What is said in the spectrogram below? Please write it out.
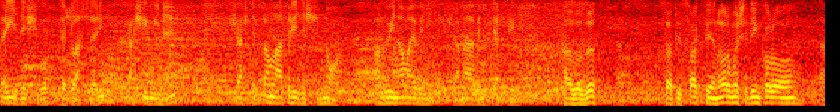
38 de clasări, ca și mine, și așteptam la 39. A lui n-a mai venit și a mea a venit chiar primul. Ați văzut? Da. Satisfacție enormă și dincolo... da.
